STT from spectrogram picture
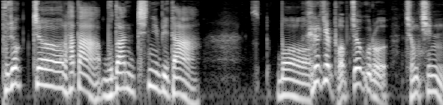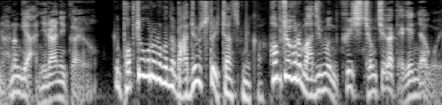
부적절하다 무단 침입이다 뭐 그렇게 법적으로 정치는 하는 게 아니라니까요. 그 법적으로는 근데 맞을 수도 있지 않습니까? 법적으로 맞으면 그것이 정치가 되겠냐고요.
